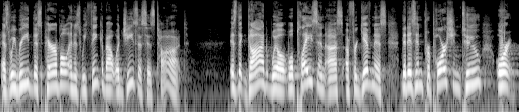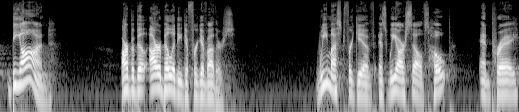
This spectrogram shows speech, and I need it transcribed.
as we read this parable and as we think about what Jesus has taught, is that God will, will place in us a forgiveness that is in proportion to or beyond our, our ability to forgive others. We must forgive as we ourselves hope and pray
